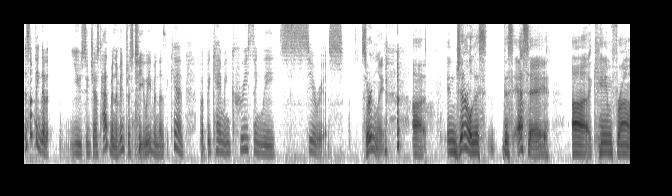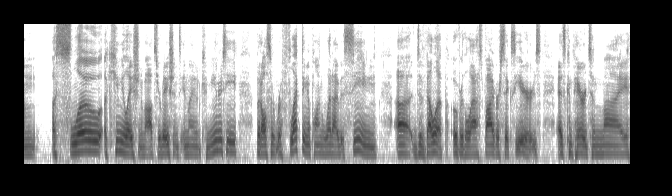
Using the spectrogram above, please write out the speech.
It's something that you suggest had been of interest to you even as a kid, but became increasingly serious. Certainly. uh, in general, this, this essay uh, came from a slow accumulation of observations in my own community, but also reflecting upon what I was seeing uh, develop over the last five or six years as compared to my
